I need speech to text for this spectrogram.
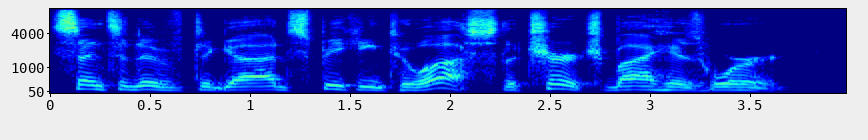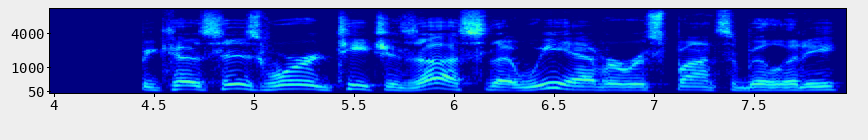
sensitive to God speaking to us, the church, by His Word, because His Word teaches us that we have a responsibility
